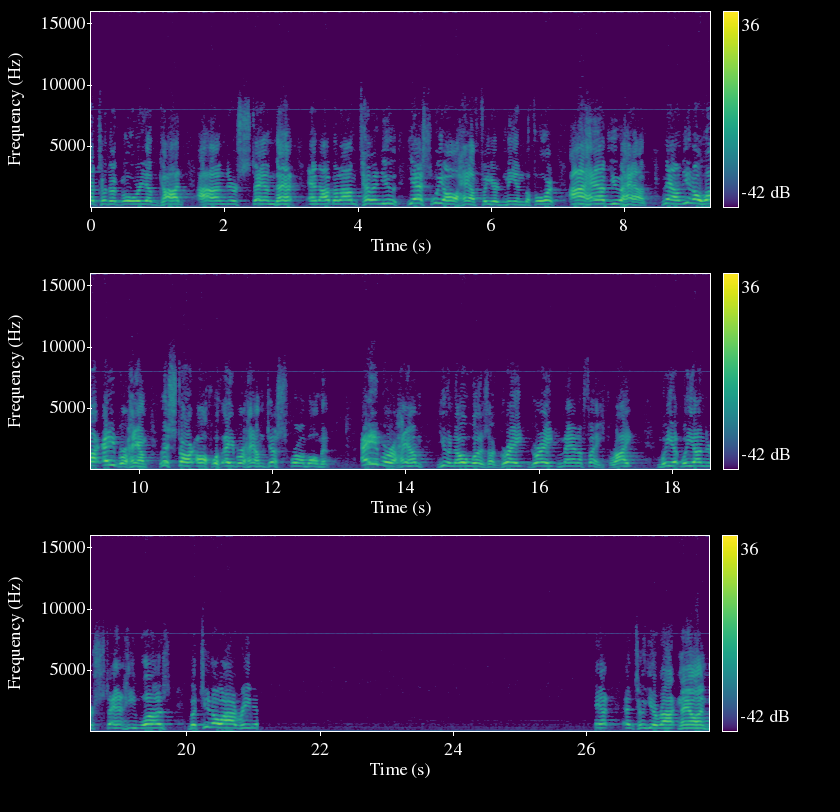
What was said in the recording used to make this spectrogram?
uh, to the glory of God. I understand that. And I, but I'm telling you, yes, we all have feared men before. I have, you have. Now, you know what? Abraham, let's start off with Abraham just for a moment. Abraham, you know, was a great, great man of faith, right? We, we understand he was, but you know, I read it. to you right now and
